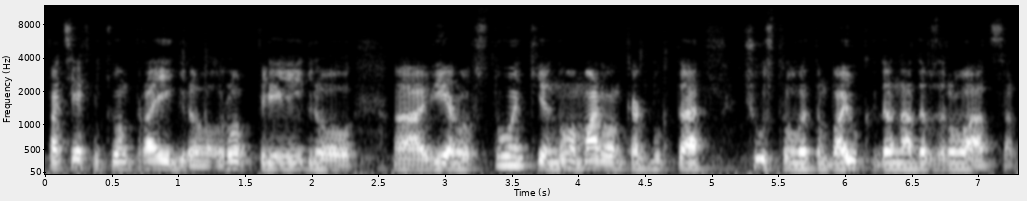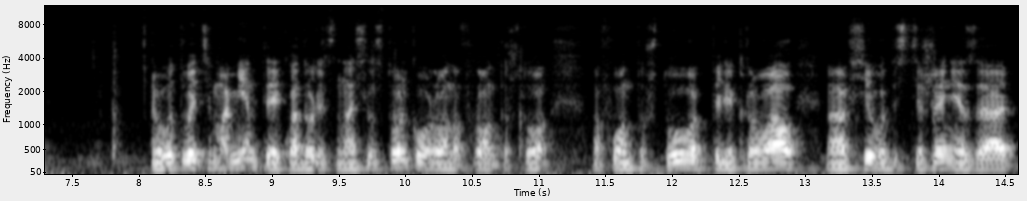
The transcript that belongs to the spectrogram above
по технике он проигрывал. Роб переигрывал э, веру в стойки, но Марлон как будто чувствовал в этом бою, когда надо взрываться. И вот в эти моменты эквадорец наносил столько урона фронту, что, фонту, что перекрывал э, все его достижения за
